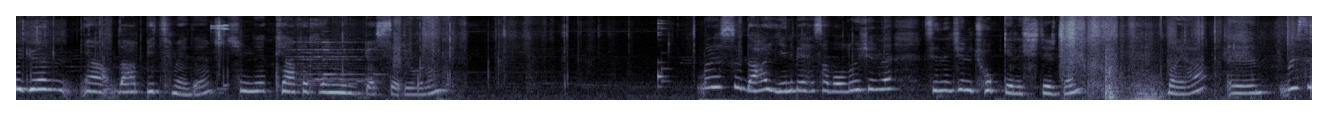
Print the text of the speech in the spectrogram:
Bugün ya daha bitmedi. Şimdi kıyafetlerimi gösteriyorum. Burası daha yeni bir hesap olduğu için ve senin için çok geliştirdim. Bayağı. Ee, burası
